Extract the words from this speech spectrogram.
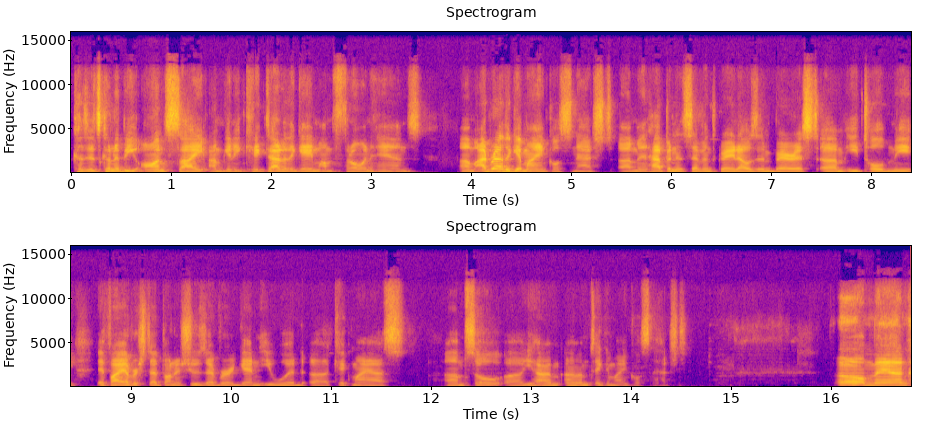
because it's going to be on site. I'm getting kicked out of the game. I'm throwing hands. Um, I'd rather get my ankle snatched. Um, it happened in seventh grade. I was embarrassed. Um, he told me if I ever stepped on his shoes ever again, he would uh, kick my ass. Um, so uh, yeah, I'm, I'm taking my ankle snatched. Oh man,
